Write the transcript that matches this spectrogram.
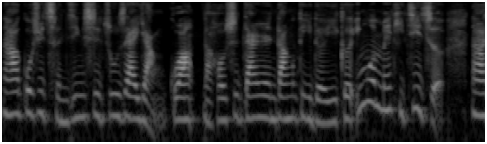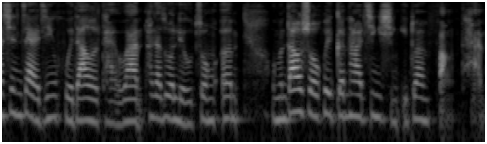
那他过去曾经是住在仰光，然后是担任当地的一个英文媒体记者，那现在已经回到了台湾，他叫做刘宗恩，我们到时候会跟他进行一段访谈。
